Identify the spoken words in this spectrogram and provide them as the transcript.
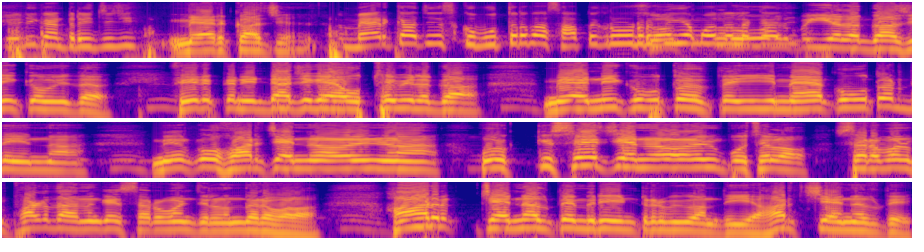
ਕਿਹੜੀ ਕੰਟਰੀ 'ਚ ਜੀ? ਅਮਰੀਕਾ 'ਚ। ਅਮਰੀਕਾ 'ਚ ਇਸ ਕਬੂਤਰ ਦਾ 7 ਕਰੋੜ ਰੁਪਈਆ ਮੁੱਲ ਲੱਗਾ ਕਰੋੜ ਜੀ। ਰੁਪਈਆ ਲੱਗਾ ਸੀ ਕਿਉਂ ਤਾਂ? ਫਿਰ ਕੈਨੇਡਾ 'ਚ ਗਿਆ ਉੱਥੇ ਵੀ ਲੱਗਾ। ਮੈਂ ਇੰਨੀ ਕਬੂਤਰ ਤੇ ਜੀ ਮੈਂ ਕਬੂਤਰ ਦੇਣਾ ਮੇਰੇ ਕੋਲ ਹਰ ਚੈਨਲ ਵਾਲੇ ਨੇ ਜਾਣਾ ਹੁਣ ਕਿਸੇ ਚੈਨਲ ਵਾਲੇ ਨੂੰ ਪੁੱਛ ਲਓ ਸਰਵਨ ਫੜ ਦੇਣਗੇ ਸਰਵਨ ਜਲੰਧਰ ਵਾਲਾ। ਹਰ ਚੈਨਲ ਤੇ ਮੇਰੀ ਇੰਟਰਵਿਊ ਆਉਂਦੀ ਹੈ ਹਰ ਚੈਨਲ ਤੇ।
